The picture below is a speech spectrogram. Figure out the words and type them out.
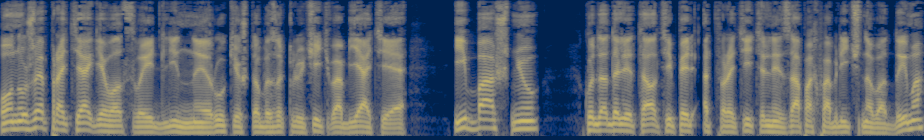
Он уже протягивал свои длинные руки, чтобы заключить в объятия и башню, куда долетал теперь отвратительный запах фабричного дыма.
